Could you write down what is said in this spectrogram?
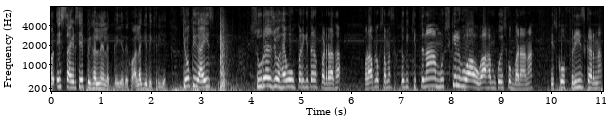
और इस साइड से पिघलने लग गई है। देखो, अलग ही दिख रही है। क्योंकि गाइस सूरज जो है वो ऊपर की तरफ़ पड़ रहा था और आप लोग समझ सकते हो कि कितना मुश्किल हुआ होगा हमको इसको बनाना, इसको फ्रीज़ करना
